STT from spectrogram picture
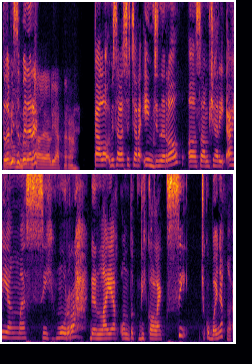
Tetapi belum, sebenarnya belum saya lihat. Nah. Kalau misalnya secara in general uh, saham syariah yang masih murah dan layak untuk dikoleksi cukup banyak nggak?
